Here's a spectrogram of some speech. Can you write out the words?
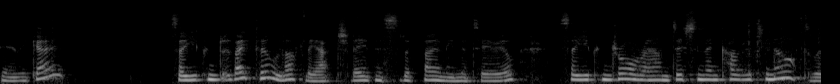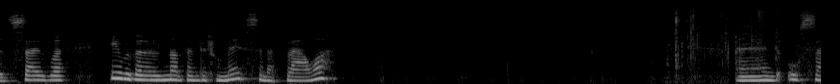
There we go. So you can, they feel lovely actually, this sort of foamy material. So you can draw around it and then colour it in afterwards. So uh, here we've got another little miss and a flower. And also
